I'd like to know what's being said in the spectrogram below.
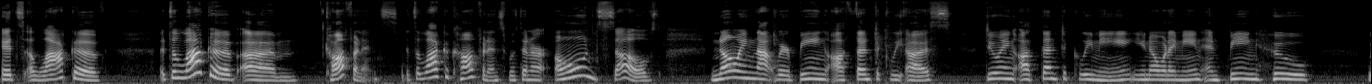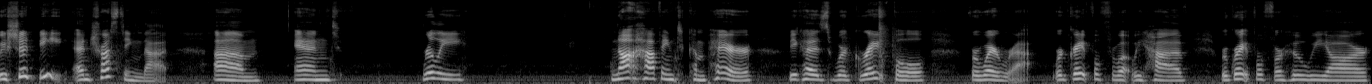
it's a lack of it's a lack of um, confidence. It's a lack of confidence within our own selves, knowing that we're being authentically us doing authentically me, you know what I mean? And being who we should be and trusting that. Um, and really not having to compare because we're grateful for where we're at. We're grateful for what we have. We're grateful for who we are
